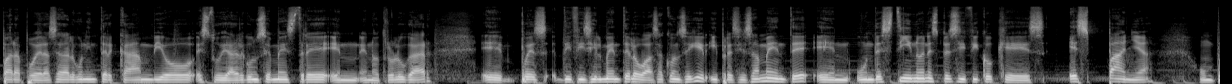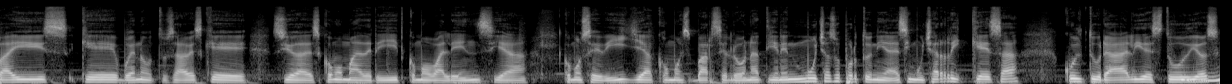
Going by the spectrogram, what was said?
para poder hacer algún intercambio, estudiar algún semestre en, otro lugar, eh, pues difícilmente lo vas a conseguir. Y precisamente en un destino en específico que es España, un país que, bueno, tú sabes que ciudades como Madrid, como Valencia, como Sevilla, como es Barcelona, tienen muchas oportunidades y mucha riqueza cultural y de estudios,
